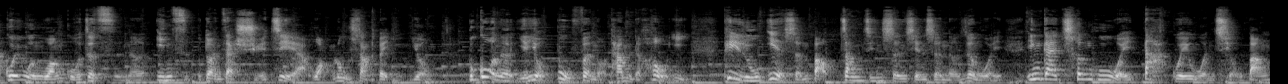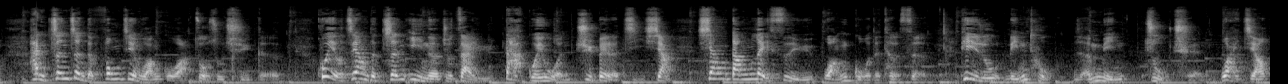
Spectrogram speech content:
龟文王国这词呢，因此不断在学界啊、网络上被引用。不过呢，也有部分哦，他们的后裔，譬如叶神宝张金生先生呢，认为应该称呼为大龟文酋邦，和真正的封建王国啊做出区隔。会有这样的争议呢，就在于大龟文具备了几项相当类似于王国的特色，譬如领土、人民、主权、外交，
